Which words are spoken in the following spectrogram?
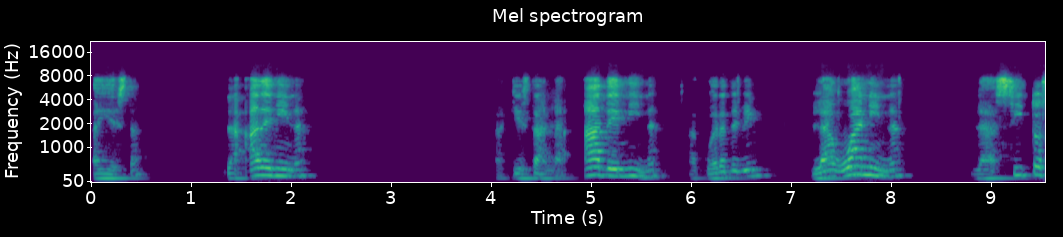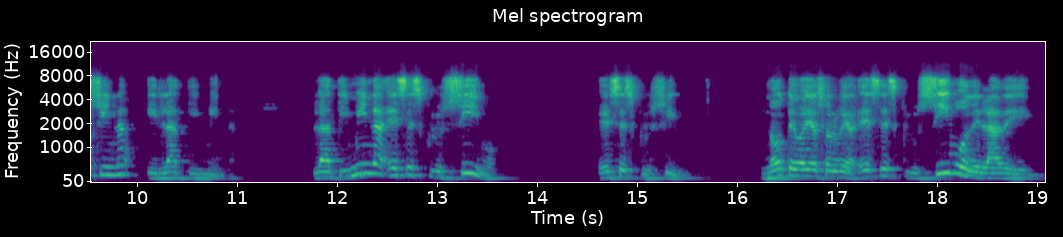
ahí está. La adenina, aquí está la adenina, acuérdate bien, la guanina, la citosina y la timina. La timina es exclusivo, es exclusivo. No te vayas a olvidar, es exclusivo del ADN.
